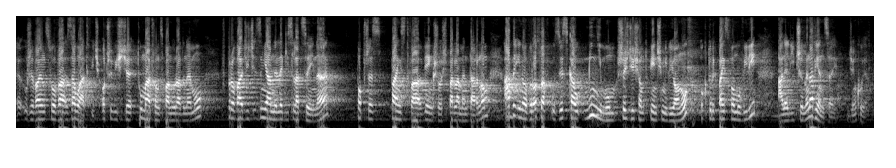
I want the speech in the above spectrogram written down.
e, używając słowa załatwić. Oczywiście tłumacząc panu radnemu, wprowadzić zmiany legislacyjne poprzez państwa większość parlamentarną, aby Inowrocław uzyskał minimum 65 milionów, o których państwo mówili, ale liczymy na więcej. Dziękuję.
